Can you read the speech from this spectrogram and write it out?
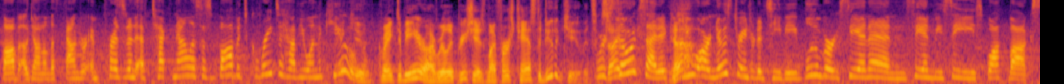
Bob O'Donnell, the founder and president of Technalysis. Bob, it's great to have you on theCUBE. Thank you, great to be here. I really appreciate it. It's my first chance to do theCUBE. It's We're exciting. so excited because yeah. you are no stranger to TV, Bloomberg, CNN, CNBC, Squawk Box,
